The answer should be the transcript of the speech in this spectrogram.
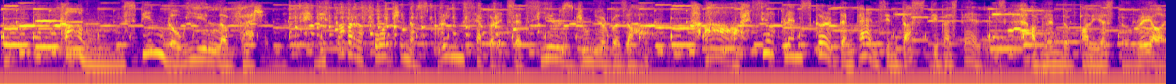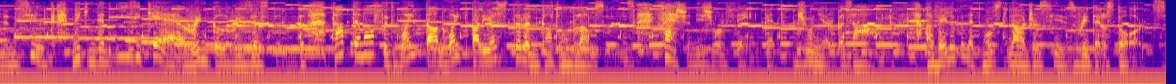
Come, spin the wheel of fashion. Discover a fortune of spring separates at Sears Junior Bazaar. Ah, silk blend skirt and pants in dusty pastels. A blend of polyester, rayon, and silk, making them easy care, wrinkle resistant. Top them off with white on white polyester and cotton blouses. Fashion is your fate at Junior Bazaar. Available at most larger Sears retail stores.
